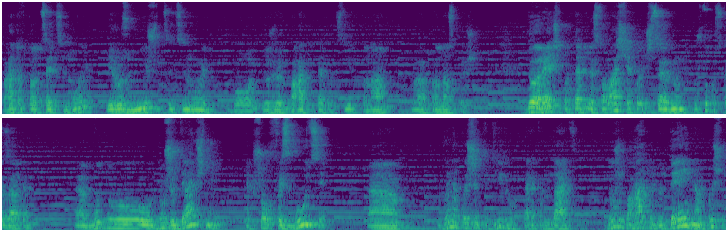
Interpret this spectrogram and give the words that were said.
багато хто це цінує і розуміє, що це цінують, бо дуже багато теплих слів е, про нас пише. До речі, про теплі слова ще хочеться одну таку штуку сказати. Е, Буду дуже вдячний, якщо в Фейсбуці е, ви напишете відгук та рекомендації. Дуже багато людей нам пишуть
